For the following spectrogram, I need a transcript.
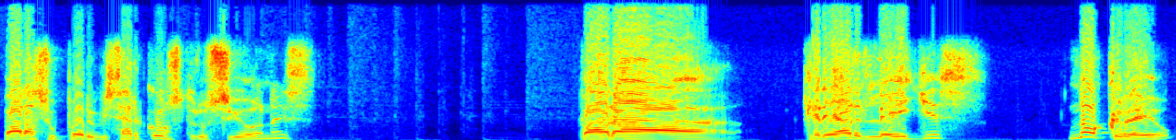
para supervisar construcciones, para crear leyes. No creo.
